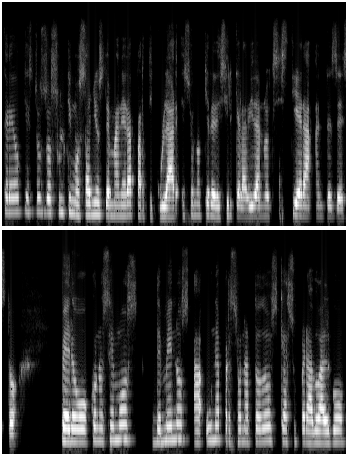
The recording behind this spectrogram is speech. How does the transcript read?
creo que estos dos últimos años de manera particular, eso no quiere decir que la vida no existiera antes de esto, pero conocemos de menos a una persona todos que ha superado algo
